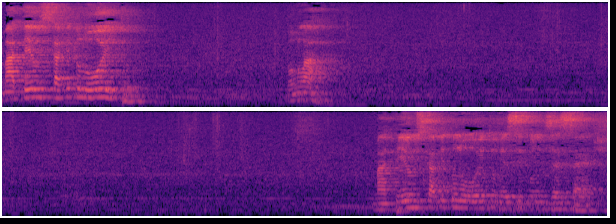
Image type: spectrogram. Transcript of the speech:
Mateus capítulo 8. Vamos lá. Mateus capítulo 8, versículo 17.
